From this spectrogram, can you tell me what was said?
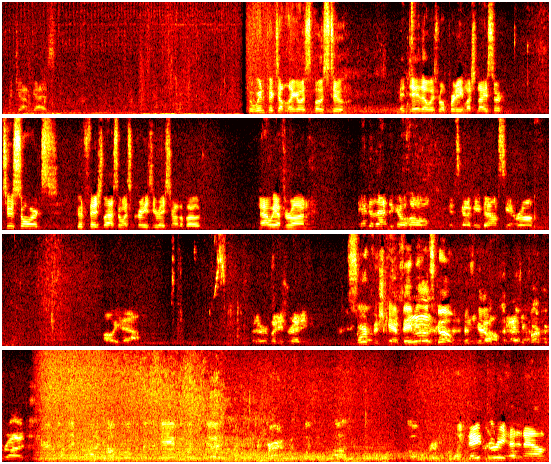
Good job, guys. The wind picked up like it was supposed to. Midday though was real pretty, much nicer. Two swords, good fish. Last one was crazy racing around the boat. Now we have to run into that to go home. It's gonna be bouncy and rough. Oh yeah. But everybody's ready. Swordfish camp, baby. Let's go. There you go. Magic carpet ride. Day three heading out.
